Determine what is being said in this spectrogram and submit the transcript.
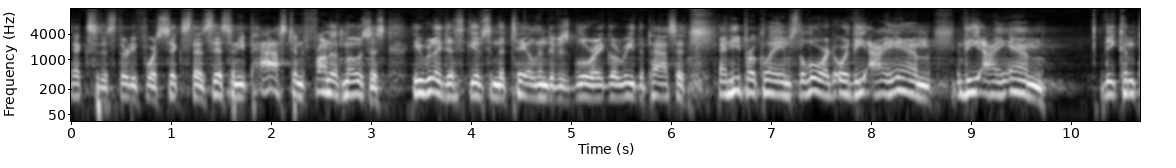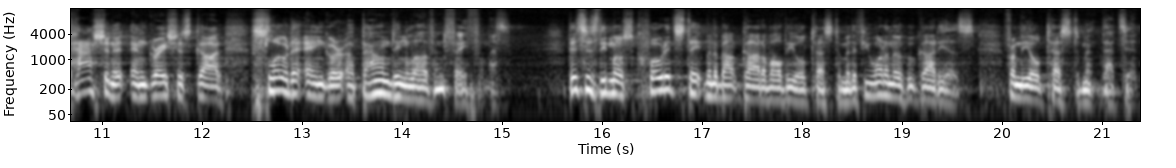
Exodus 34 6 says this, and he passed in front of Moses. He really just gives him the tail end of his glory. Go read the passage. And he proclaims, The Lord, or the I am, the I am, the compassionate and gracious God, slow to anger, abounding love and faithfulness. This is the most quoted statement about God of all the Old Testament. If you want to know who God is from the Old Testament, that's it.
